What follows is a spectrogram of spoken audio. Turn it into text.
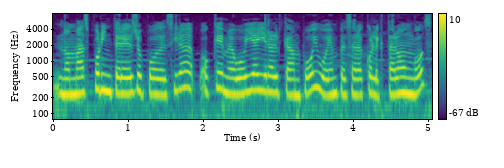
no más por interés yo puedo decir, ah, ok, me voy a ir al campo y voy a empezar a colectar hongos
